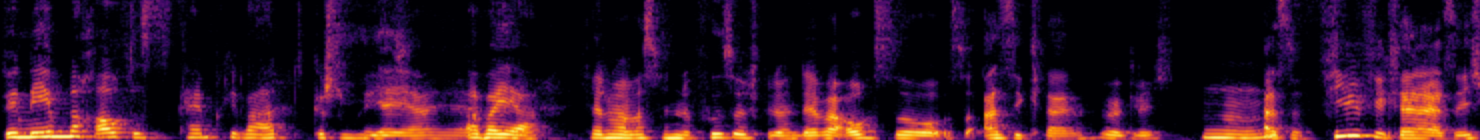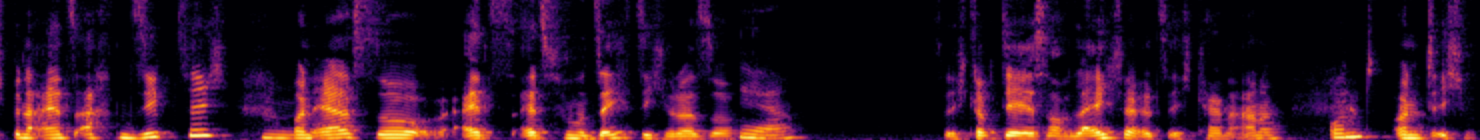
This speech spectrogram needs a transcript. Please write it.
Wir nehmen noch auf, das ist kein Privatgespräch. Ja, ja, ja. Aber ja. Ich hatte mal was mit einem Fußballspieler und der war auch so, so assi klein, wirklich. Mhm. Also viel, viel kleiner als ich. Ich bin 1,78 Mhm. und er ist so 1 1,65 oder so. Ja. so. Ich glaube, der ist auch leichter als ich, keine Ahnung. Und? Und ich,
